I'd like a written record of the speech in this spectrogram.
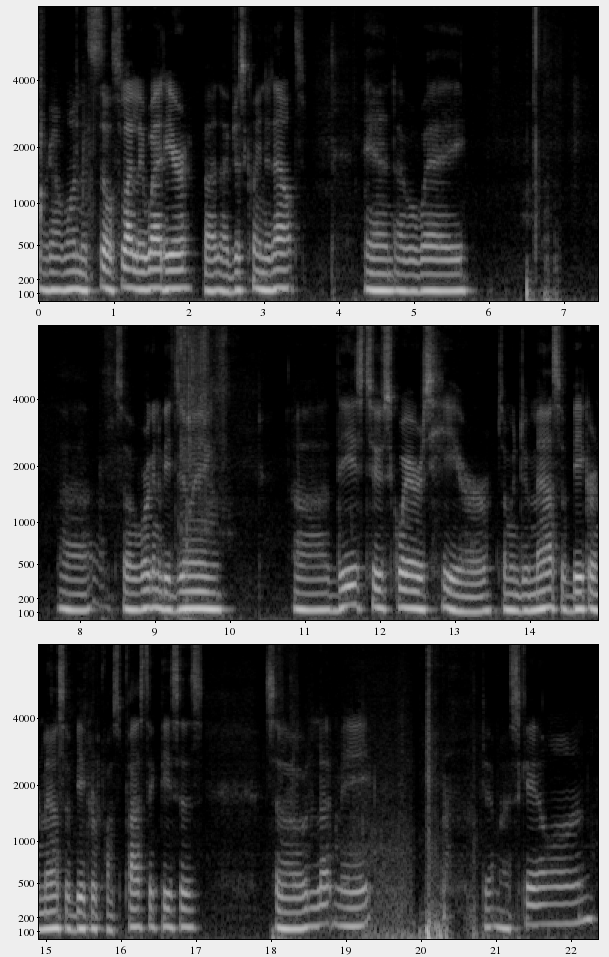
I've got one that's still slightly wet here, but I've just cleaned it out. And I will weigh, so we're going to be doing uh, these two squares here. So I'm going to do massive beaker and massive beaker plus plastic pieces. So let me get my scale on.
